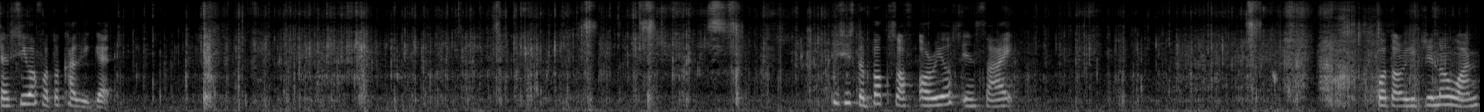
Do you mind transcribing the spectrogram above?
and see what photo card we get. This is the box of Oreos inside. For the original one.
